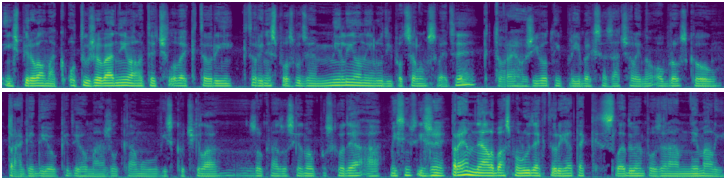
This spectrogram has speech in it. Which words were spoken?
inšpiroval ma k otužovaniu, ale to je človek, ktorý, ktorý nespôzbudzuje milióny ľudí po celom svete, ktorého životný príbeh sa začal jednou obrovskou tragédiou, keď jeho manželka mu vyskočila z okna zo 7. poschodia a myslím si, že pre mňa, alebo aspoň ľudia, ktorých ja tak sledujem, pozerám, nemali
